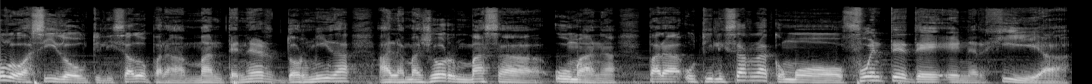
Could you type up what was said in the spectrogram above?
Todo ha sido utilizado para mantener dormida a la mayor masa humana, para utilizarla como fuente de energía.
